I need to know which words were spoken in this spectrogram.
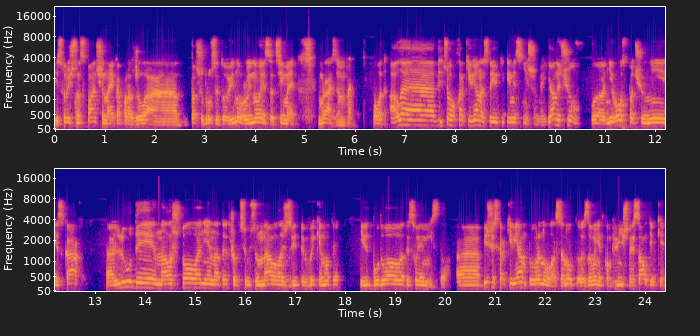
історична спадщина, яка пережила першу другу світову війну, руйнується цими мразями. От але від цього харків'яни стають тільки міцнішими. Я не чув е, ні розпачу, ні скарг. Е, Люди налаштовані на те, щоб цю всю наволоч звідти викинути і відбудовувати своє місто. Е, Більшість харків'ян повернулася. Ну за винятком північної Салтівки,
